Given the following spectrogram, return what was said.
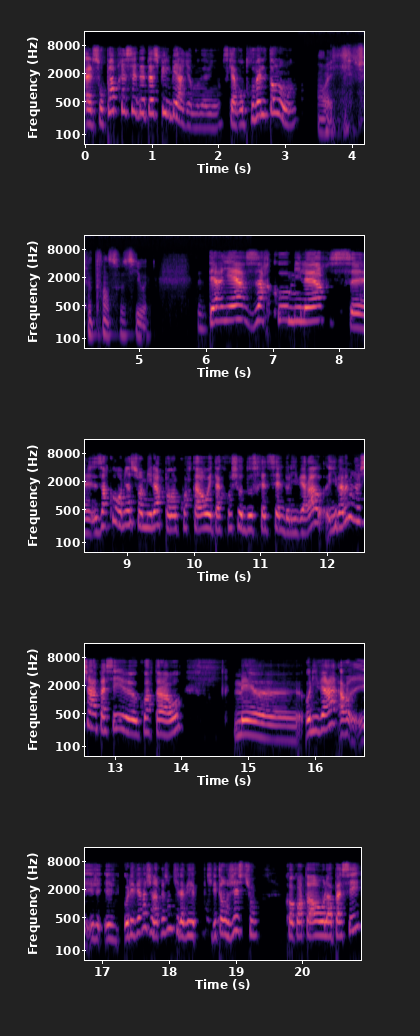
elles sont pas pressées d'être à Spielberg à mon avis, hein, parce qu'elles vont trouver le temps long. hein. Oui, je pense aussi, ouais. Derrière, Zarco Miller, Zarco revient sur Miller pendant que Quartaro est accroché au dos red d'Olivera. Il va même réussir à passer euh, Quartaro, mais euh, Oliveira, alors Oliveira, j'ai l'impression qu'il était en gestion quand Quartaro l'a passé.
